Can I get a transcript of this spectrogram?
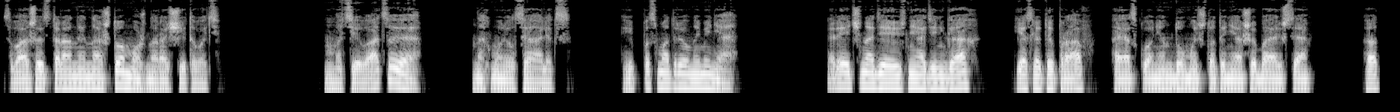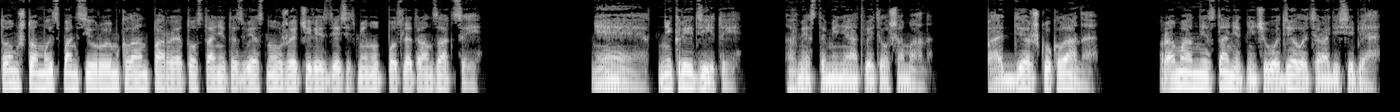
с вашей стороны на что можно рассчитывать?» «Мотивация?» — нахмурился Алекс и посмотрел на меня. «Речь, надеюсь, не о деньгах, если ты прав, а я склонен думать, что ты не ошибаешься. О том, что мы спонсируем клан Парето, станет известно уже через 10 минут после транзакции». «Нет, не кредиты», — вместо меня ответил шаман. «Поддержку клана. Роман не станет ничего делать ради себя.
